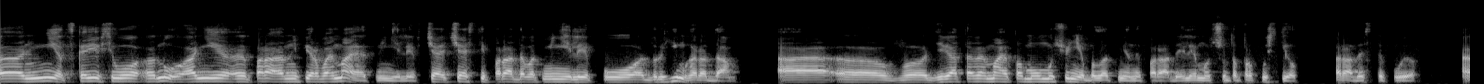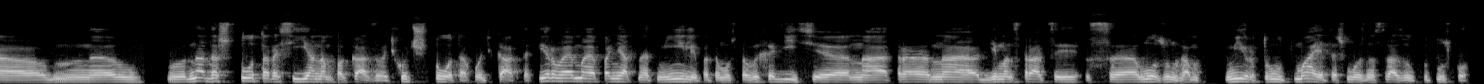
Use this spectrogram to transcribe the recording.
Э, нет, скорее всего, э, ну, они, э, они 1 мая отменили. В части парадов отменили по другим городам. А в 9 мая, по-моему, еще не было отмены парада. Или может, что-то пропустил радость такую. надо что-то россиянам показывать, хоть что-то, хоть как-то. 1 мая, понятно, отменили, потому что выходить на, на демонстрации с лозунгом «Мир, труд, май» это ж можно сразу кутузку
